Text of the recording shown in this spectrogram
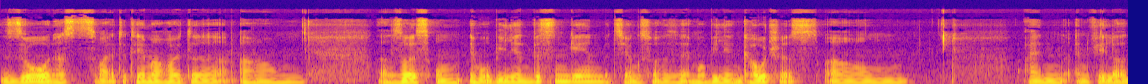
So, das zweite Thema heute. Ähm, soll es um Immobilienwissen gehen, beziehungsweise Immobiliencoaches. Ähm, ein, ein Fehler,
